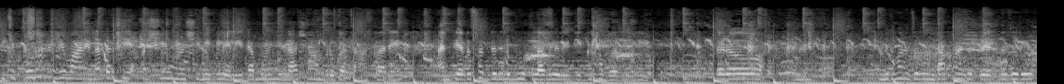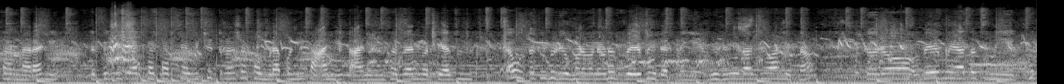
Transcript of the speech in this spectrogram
तिची पूर्ण जी मान आहे ना तर ती अशी होऊन अशी निघलेली त्यामुळे हिला शामरुगाचा आकार आहे. आणि ती आता सध्या तिला भूक लागलेली ती घाबरलेली आहे. तर मी तुम्हाला जवळून दाखवण्याचा प्रयत्न जरूर करणार आहे. तर वेगवेगळ्या प्रकारच्या विचित्र अशा कोंबड्या पण इथं आहेत आणि सगळ्यांवरती अजून काय होतं की व्हिडिओ बनवायला एवढा वेळ भेटत नाही आहे व्हिडिओला जो आहेत ना तर वेळ मिळतच नाही आहे खूप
